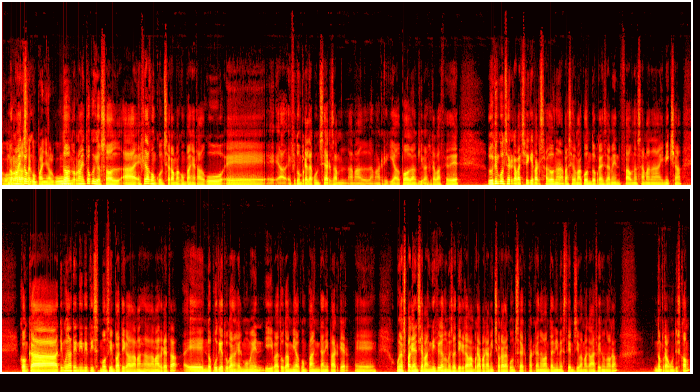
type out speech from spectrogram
o a vegades t'acompanya algú? No, normalment toco jo sol. Uh, he fet algun concert on m'ha acompanyat algú, eh, he, he fet un parell de concerts amb, amb, el, amb el Ricky i el Pol, amb qui vaig gravar CD. L'últim concert que vaig fer aquí a Barcelona va ser el Macondo, precisament, fa una setmana i mitja, Com que tinc una tendinitis molt simpàtica a la mà, la mà dreta, eh, no podia tocar en aquell moment i va tocar amb mi el company Danny Parker. Eh, una experiència magnífica, només et diré que vam preparar mitja hora de concert perquè no vam tenir més temps i vam acabar fent una hora. No em preguntis com,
